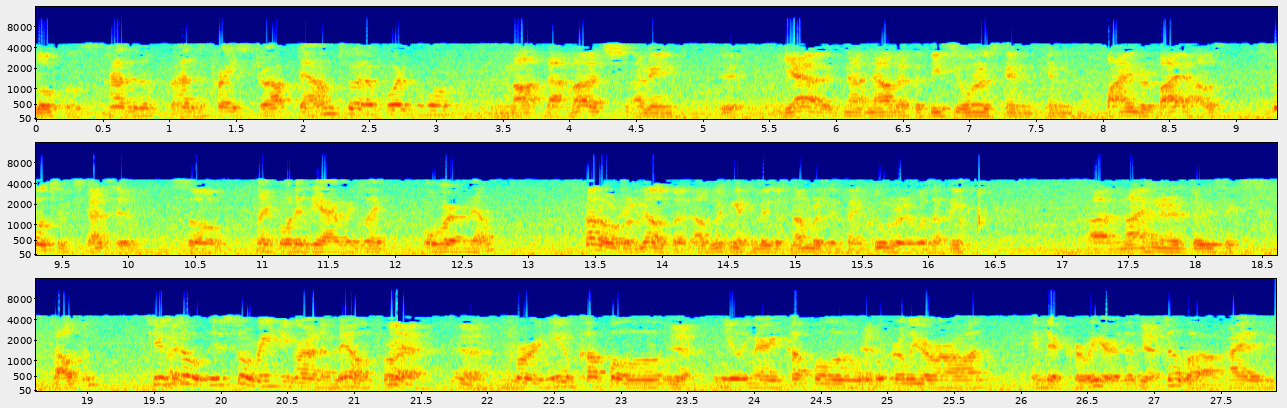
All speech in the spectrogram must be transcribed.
locals. has the has the price dropped down to an affordable? Not that much. I mean, yeah, now, now that the BC owners can can find or buy a house, it's still too expensive. So Like what is the average? Like over a mil? It's not over a mil, but I was looking at the latest numbers in Vancouver. It was, I think, uh, 936,000. So you're still you're still ranging around a mil for Yeah, yeah. for a new couple, Yeah. newly married couple Yeah. earlier on in their career. That's Yeah. still a highly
